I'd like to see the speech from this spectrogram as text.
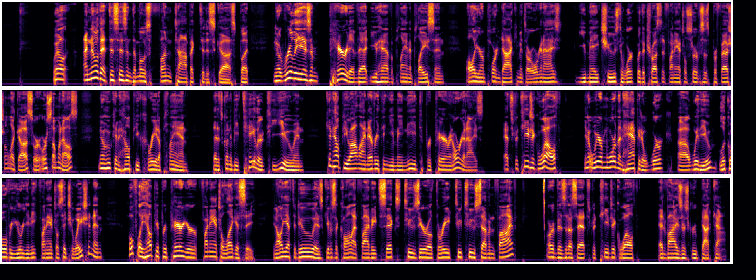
Well, I know that this isn't the most fun topic to discuss, but you know, it really is imperative that you have a plan in place and all your important documents are organized. You may choose to work with a trusted financial services professional like us or, or someone else, you know, who can help you create a plan that is going to be tailored to you and can help you outline everything you may need to prepare and organize. At Strategic Wealth, you know, we are more than happy to work uh, with you, look over your unique financial situation, and hopefully help you prepare your financial legacy. Know, all you have to do is give us a call at 586 203 2275 or visit us at strategicwealthadvisorsgroup.com.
